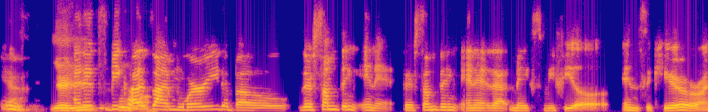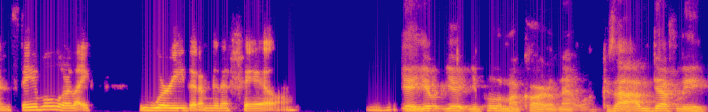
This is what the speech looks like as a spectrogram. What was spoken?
Yeah. yeah and it's because I'm worried about there's something in it. There's something in it that makes me feel insecure or unstable or like worried that I'm gonna fail. Mm-hmm. Yeah, you're, you're you're pulling my card on that one because I'm definitely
